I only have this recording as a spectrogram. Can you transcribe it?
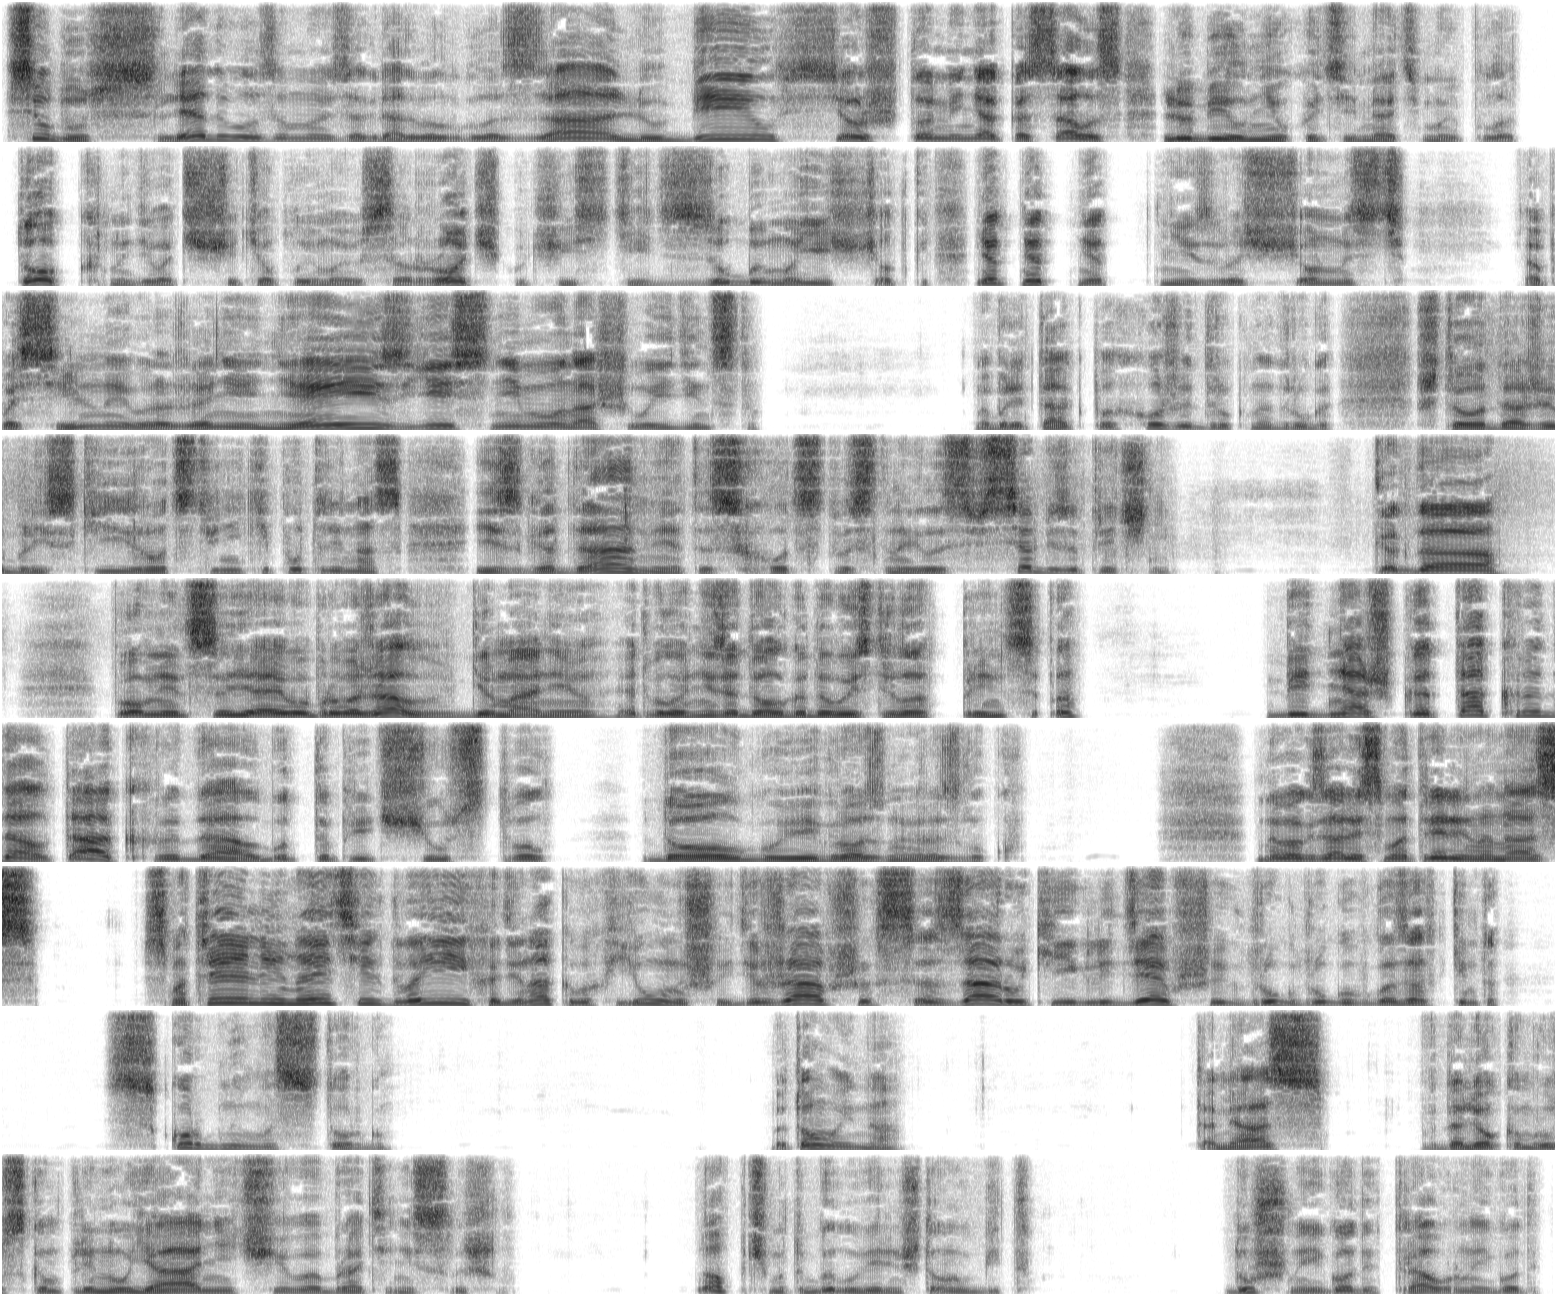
Всюду следовал за мной, заглядывал в глаза, любил все, что меня касалось, любил нюхать и мять мой платок, надевать еще теплую мою сорочку, чистить зубы моей щеткой. Нет, нет, нет, не извращенность, а посильное выражение неизъяснимого нашего единства. Мы были так похожи друг на друга, что даже близкие родственники путали нас, и с годами это сходство становилось все безупречней. Когда, помнится, я его провожал в Германию, это было незадолго до выстрела принципа, бедняжка так рыдал, так рыдал, будто предчувствовал долгую и грозную разлуку. На вокзале смотрели на нас смотрели на этих двоих одинаковых юношей, державшихся за руки и глядевших друг другу в глаза каким-то скорбным восторгом. Потом война. Томясь в далеком русском плену, я ничего о брате не слышал. Но почему-то был уверен, что он убит. Душные годы, траурные годы.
